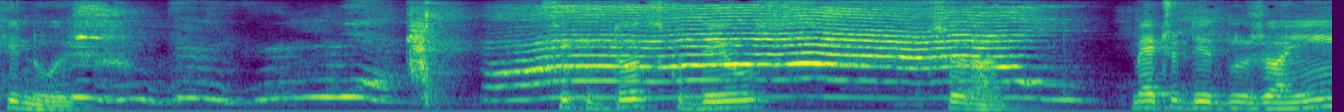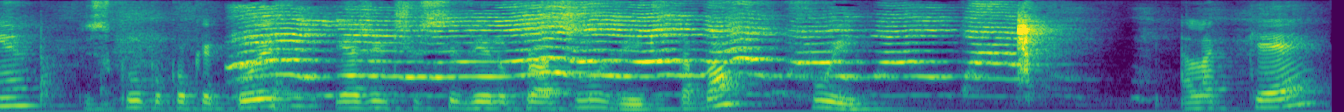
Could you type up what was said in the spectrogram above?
Que nojo. Fiquem todos com Deus, chorando. Mete o dedo no joinha, desculpa qualquer coisa e a gente se vê no próximo vídeo, tá bom? Fui. Ela quer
